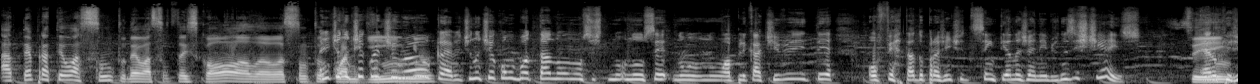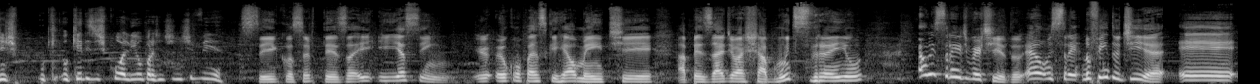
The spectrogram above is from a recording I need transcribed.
Até pra ter o assunto, né? O assunto da escola, o assunto A gente não tinha. Crunchyroll, Kleber. A gente não tinha como botar num, num, num- num aplicativo e ter ofertado pra gente centenas de animes. Não existia isso. Sim, Era o que, a gente, o, que, o que eles escolhiam pra gente, a gente ver. sim, com certeza. E, e, assim, eu, eu confesso que realmente, apesar de eu achar muito estranho, é um estranho divertido. É um estranho. No fim do dia, é.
